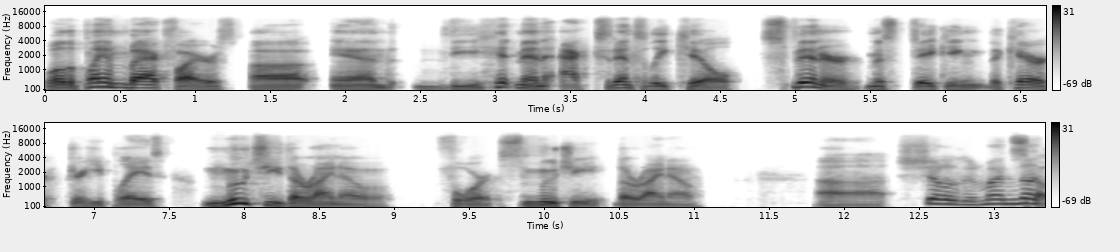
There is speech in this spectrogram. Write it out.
well the plan backfires uh, and the hitmen accidentally kill spinner mistaking the character he plays moochie the rhino for smoochy the rhino uh, Sheldon, my So-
